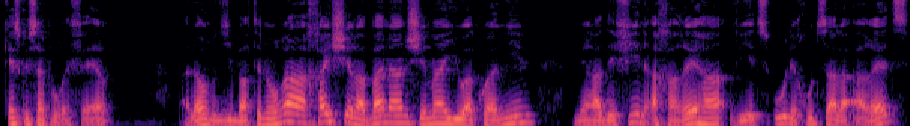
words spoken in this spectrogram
qu'est-ce que ça pourrait faire? Alors nous dit Barthénora, Chayshira banan shema yuakwanim meradefin achareha vietzou le Chutza Laaretz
